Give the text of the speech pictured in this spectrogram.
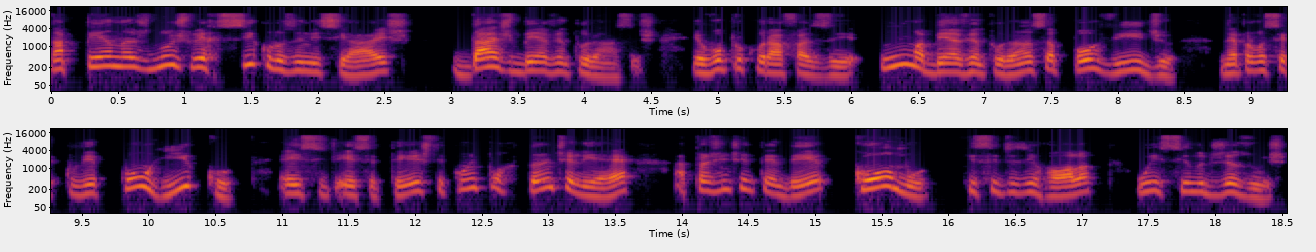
apenas nos versículos iniciais das bem-aventuranças. Eu vou procurar fazer uma bem-aventurança por vídeo, né, para você ver quão rico esse, esse texto e quão importante ele é para a gente entender como que se desenrola o ensino de Jesus.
